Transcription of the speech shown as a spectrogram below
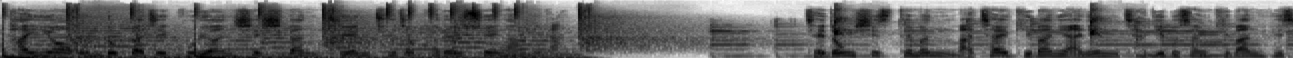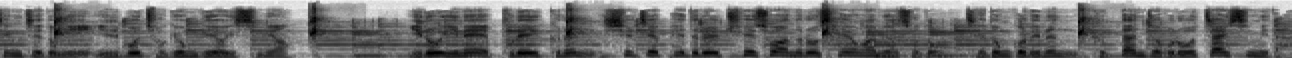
타이어 온도까지 고려한 실시간 주행 최적화를 수행합니다. 제동 시스템은 마찰 기반이 아닌 자기부상 기반 회생 제동이 일부 적용되어 있으며 이로 인해 브레이크는 실제 패드를 최소한으로 사용하면서도 제동거리는 극단적으로 짧습니다.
